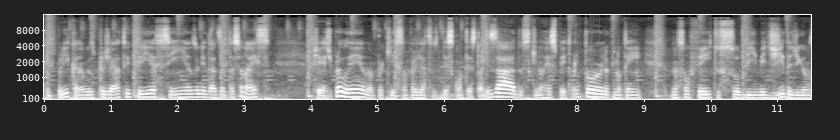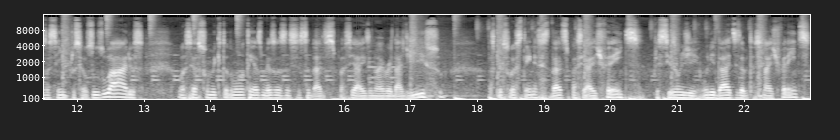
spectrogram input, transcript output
replica né, o mesmo projeto e cria sim as unidades habitacionais cheias de problema, porque são projetos descontextualizados, que não respeitam o entorno, que não, tem, não são feitos sob medida, digamos assim, para os seus usuários, você assume que todo mundo tem as mesmas necessidades espaciais e não é verdade isso. As pessoas têm necessidades espaciais diferentes, precisam de unidades habitacionais diferentes.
